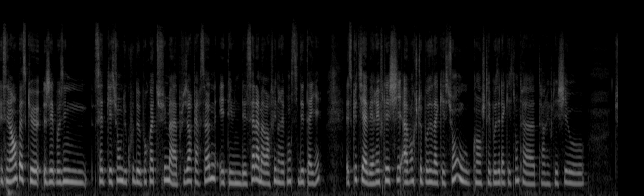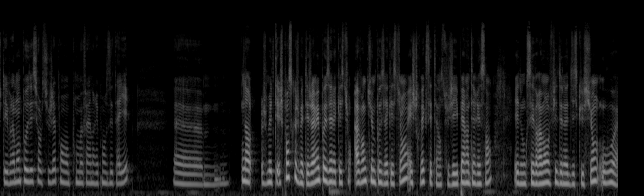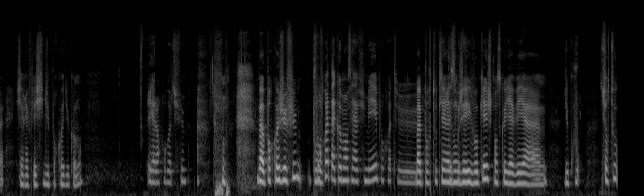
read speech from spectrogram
Et c'est marrant parce que j'ai posé une- cette question du coup de pourquoi tu fumes à plusieurs personnes et tu es une des seules à m'avoir fait une réponse si détaillée. Est-ce que tu y avais réfléchi avant que je te pose la question ou quand je t'ai posé la question, tu as, réfléchi au... Tu t'es vraiment posé sur le sujet pour, pour me faire une réponse détaillée? Euh, Non, je pense que je m'étais jamais posé la question avant que tu me poses la question et je trouvais que c'était un sujet hyper intéressant. Et donc c'est vraiment au fil de notre discussion où euh, j'ai réfléchi du pourquoi, du comment. Et alors pourquoi tu fumes? Bah pourquoi je fume? Pour, Pourquoi tu as commencé à fumer? Pourquoi tu... bah, pour toutes les raisons que que j'ai évoquées. Je pense qu'il y avait euh, du coup, surtout,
